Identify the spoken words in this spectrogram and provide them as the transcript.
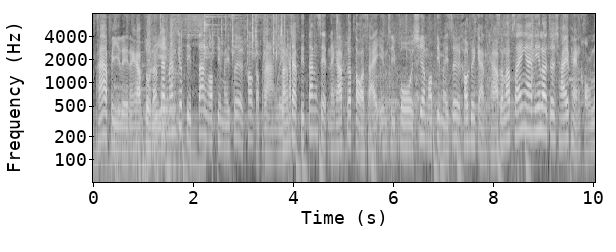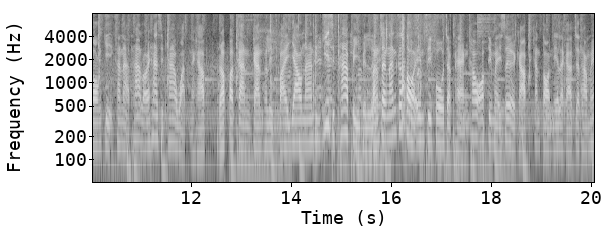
25 ปีเลยนะครับ ตัวนี้ หลังจากนั้นก็ติดตั้ง Optimizer เข้ากับรางเลย หลังจากติดตั้งเสร็จนะครับ ก็ต่อสาย MC4 เชื่อม Optimizer เข้าด้วยกันครับสำหรับไซส์งานนี้เราจะใช้แผงของลองกิขนาด 555 วัตต์นะครับรับประกันการผลิตไฟยาวนานถึง 25 ปีเป็นเลย หลังจากนั้นก็ต่อ MC4 จากแผงเข้า Optimizer ครับขั้นตอนนี้แหละครับจะทำให้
